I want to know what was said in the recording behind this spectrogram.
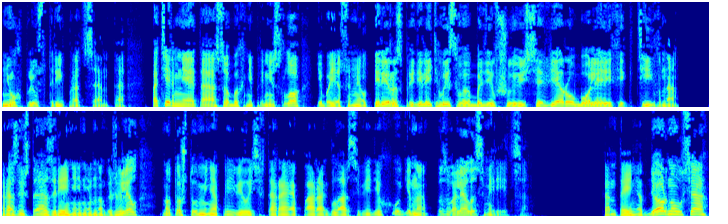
нюх плюс 3%. Потерь мне это особых не принесло, ибо я сумел перераспределить высвободившуюся веру более эффективно. Разве что о зрении немного жалел, но то, что у меня появилась вторая пара глаз в виде Хугина, позволяло смириться. Контейнер дернулся.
